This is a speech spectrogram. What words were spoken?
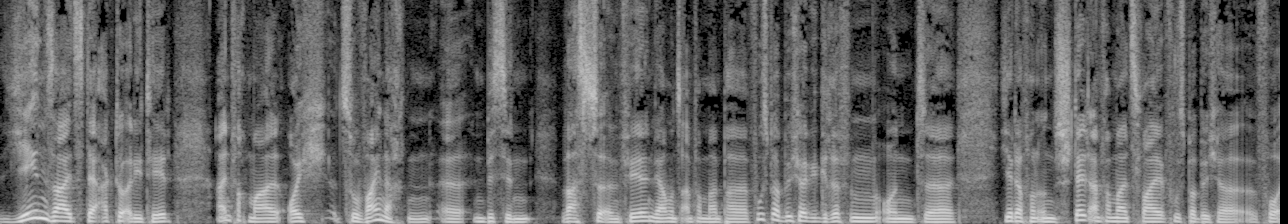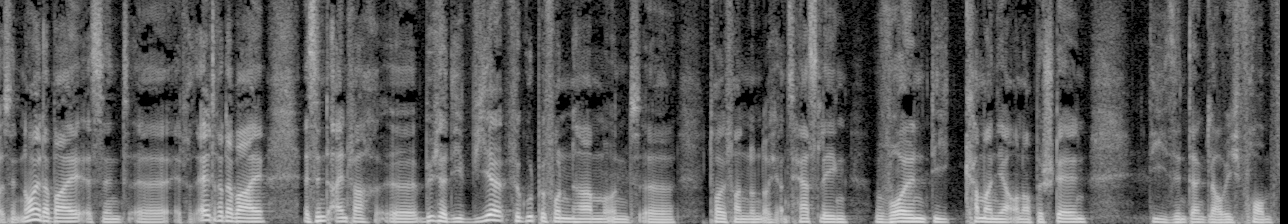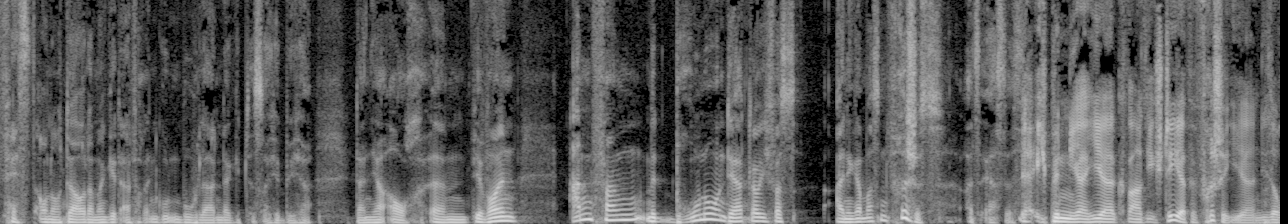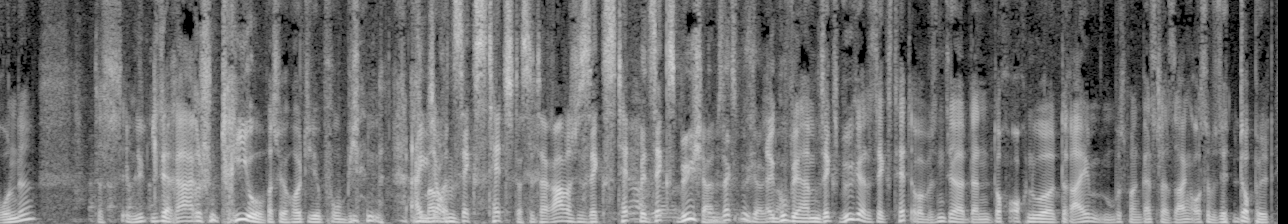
jenseits der Aktualität einfach mal euch zu Weihnachten äh, ein bisschen was zu empfehlen. Wir haben uns einfach mal ein paar Fußballbücher gegriffen und äh, jeder von uns stellt einfach mal zwei Fußballbücher vor. Es sind neue dabei, es sind äh, etwas ältere dabei. Es sind einfach äh, Bücher, die wir für gut befunden haben und äh, toll fanden und euch ans Herz legen wollen. Die kann man ja auch noch bestellen die sind dann, glaube ich, formfest auch noch da oder man geht einfach in einen guten Buchladen, da gibt es solche Bücher dann ja auch. Ähm, wir wollen anfangen mit Bruno und der hat, glaube ich, was einigermaßen Frisches als erstes. Ja, ich bin ja hier quasi, ich stehe ja für Frische hier in dieser Runde das im literarischen Trio, was wir heute hier probieren. Eigentlich also auch ein Sextett, das literarische Sextett mit sechs Büchern. Sechs Bücher. Genau. Gut, wir haben sechs Bücher, das Sextett, aber wir sind ja dann doch auch nur drei, muss man ganz klar sagen, außer wir sind doppelt.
